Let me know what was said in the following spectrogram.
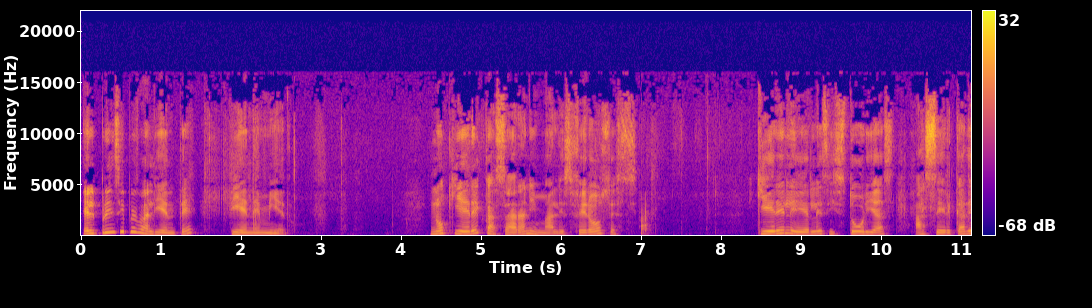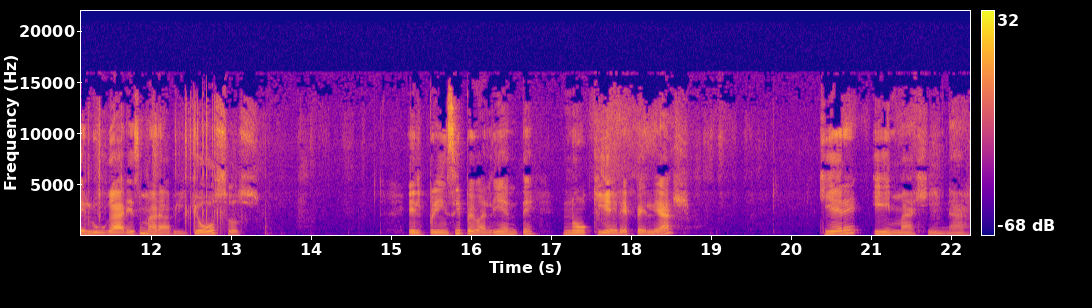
El príncipe valiente tiene miedo. No quiere cazar animales feroces. Quiere leerles historias acerca de lugares maravillosos el príncipe valiente no quiere pelear, quiere imaginar.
